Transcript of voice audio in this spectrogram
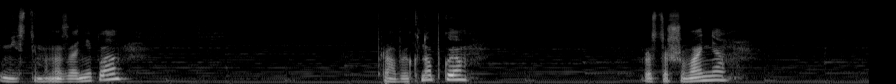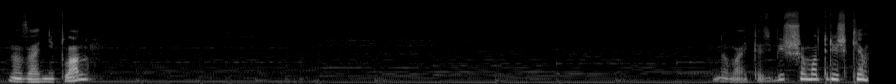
Вмістимо на задній план. Правою кнопкою. Розташування на задній план. Давайте збільшимо трішки.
